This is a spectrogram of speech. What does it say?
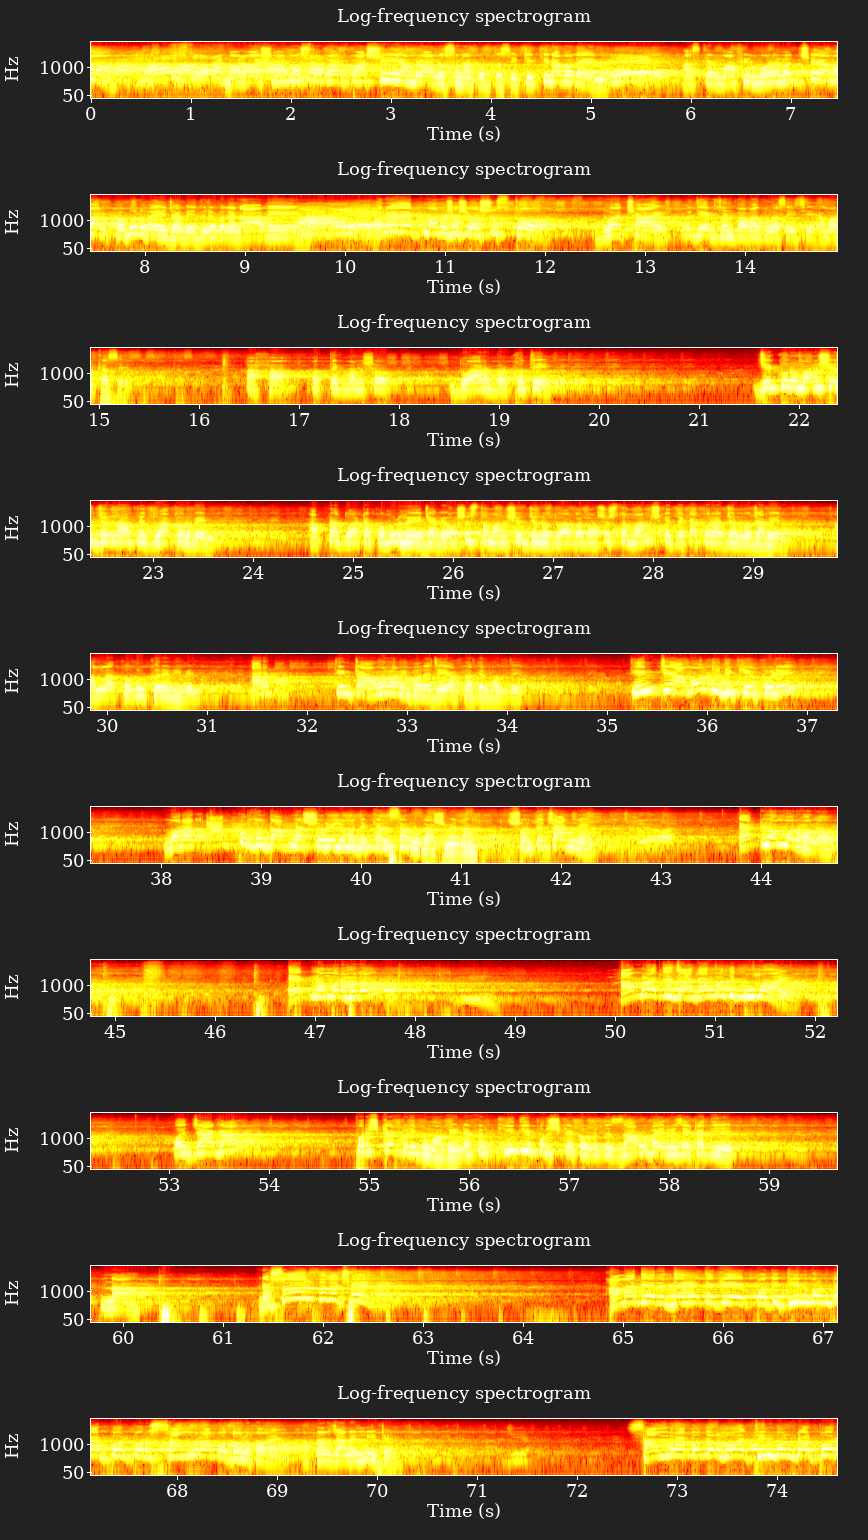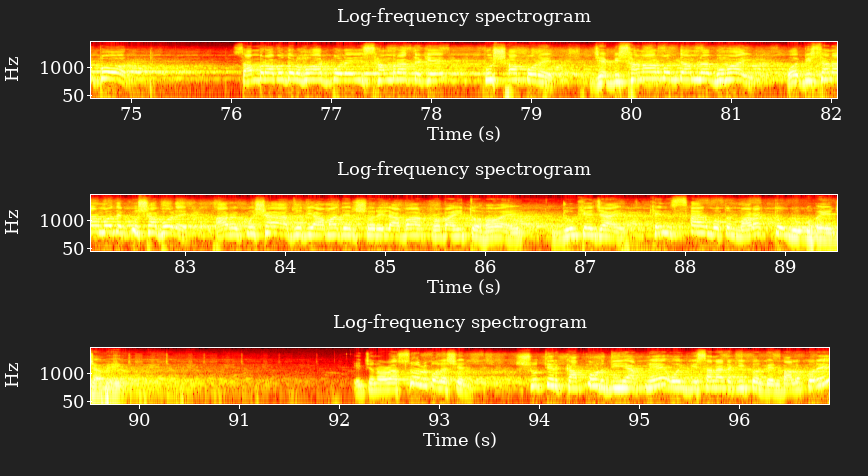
বাবা পাশেই আমরা আলোচনা করতেছি। ঠিক কিনা বলেন? আজকের মাহফিল মনে হচ্ছে আমার কবুল হয়ে যাবে। জুড়ে বলেন আমি অনেক মানুষ আসে অসুস্থ দোয়া চায়। ওই যে একজন বাবা দোয়া চাইছে আমার কাছে। আহা প্রত্যেক মানুষের দোয়ার বরকতে যে কোনো মানুষের জন্য আপনি দোয়া করবেন। আপনার দোয়াটা কবুল হয়ে যাবে। অসুস্থ মানুষের জন্য দোয়া করবেন। অসুস্থ মানুষকে দেখা করার জন্য যাবেন। আল্লাহ কবুল করে নেবেন। আর তিনটা আমল আমি বলে যাই আপনাদের মধ্যে। তিনটি আমল যদি কেউ করে, মরার আগ পর্যন্ত আপনার শরীরের মধ্যে ক্যান্সার রোগ আসবে না। শুনতে চাননি এক নম্বর হলো, এক নম্বর হলো, আমরা যে জায়গার মধ্যে ঘুমাই, ওই জায়গা পরিষ্কার করে ঘুমাবেন। এখন কি দিয়ে পরিষ্কার করবে? যে ঝাড়ু বাইরে যে এটা দিয়ে। না। রাসূল বলেছেন আমাদের দেহে থেকে প্রতি তিন ঘণ্টার পর পর সামরা বদল হয়। আপনারা জানেননি এটা? সামরা বদল হয় তিন ঘণ্টার পর পর। সামরা বদল হওয়ার পরে এই সামরা থেকে কুসা পড়ে। যে বিছানার মধ্যে আমরা ঘুমাই, ওই বিছানার মধ্যে কুসা পড়ে। আর ওই কুসা যদি আমাদের শরীরে আবার প্রবাহিত হয়, ঢুকে যায়, ক্যান্সার মতন মারাত্মক রোগ হয়ে যাবে। এই জন্য রাসুল বলেছেন সুতির কাপড় দিয়ে আপনি ওই বিছানাটা কি করবেন? ভালো করে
